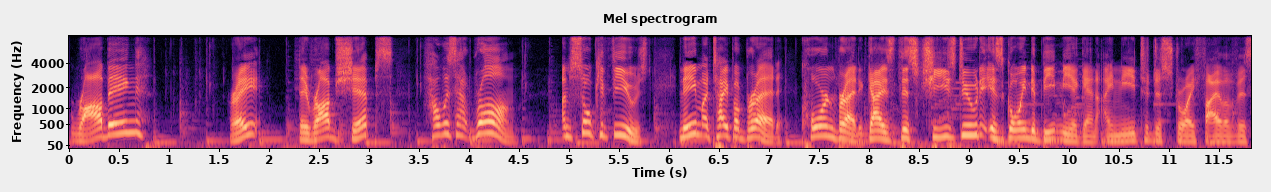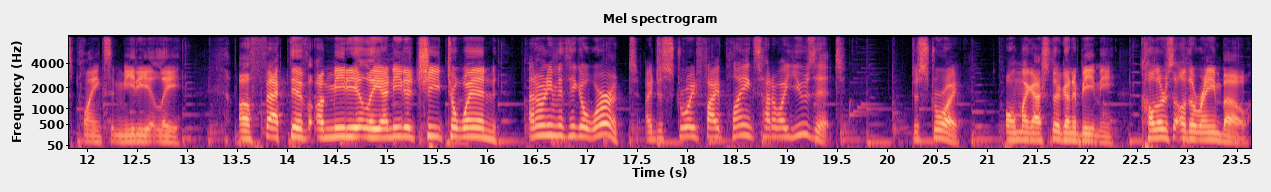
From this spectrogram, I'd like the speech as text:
robbing? Right? They rob ships? How is that wrong? I'm so confused. Name a type of bread. Cornbread. Guys, this cheese dude is going to beat me again. I need to destroy five of his planks immediately. Effective immediately. I need a cheat to win. I don't even think it worked. I destroyed five planks. How do I use it? Destroy. Oh my gosh, they're gonna beat me. Colors of the rainbow.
